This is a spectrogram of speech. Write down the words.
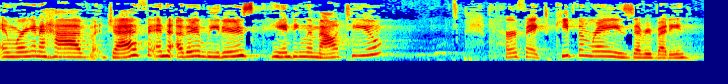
And we're going to have Jeff and other leaders handing them out to you. Perfect. Keep them raised, everybody.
